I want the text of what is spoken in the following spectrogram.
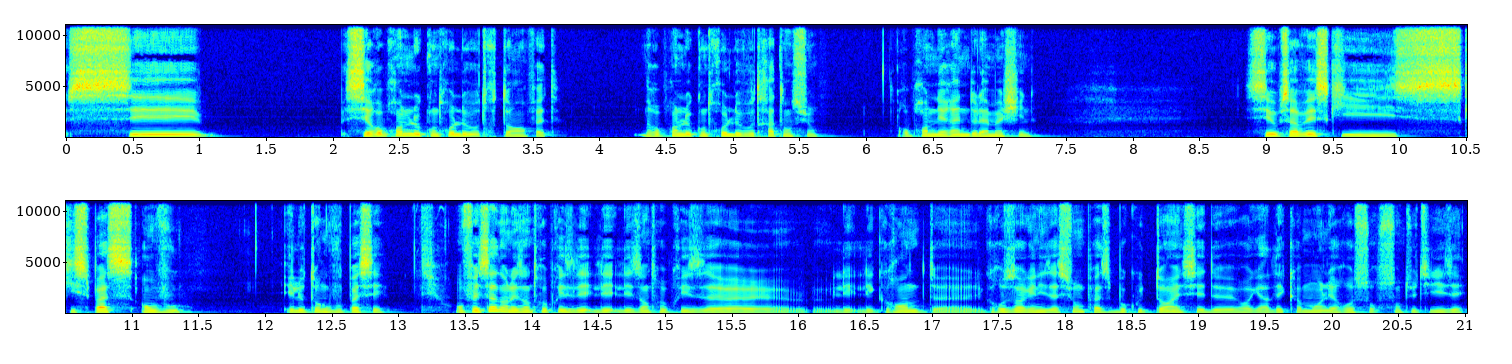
c'est reprendre le contrôle de votre temps en fait. Reprendre le contrôle de votre attention. Reprendre les rênes de la machine. C'est observer ce qui se passe en vous et le temps que vous passez. On fait ça dans les entreprises. Les, entreprises, euh, les, grandes, euh, grosses organisations passent beaucoup de temps à essayer de regarder comment les ressources sont utilisées,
